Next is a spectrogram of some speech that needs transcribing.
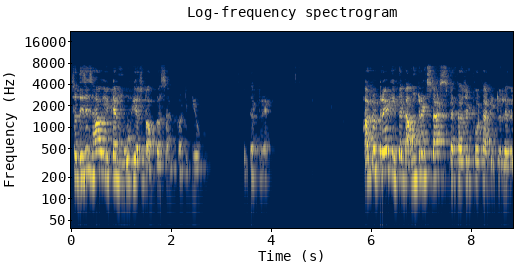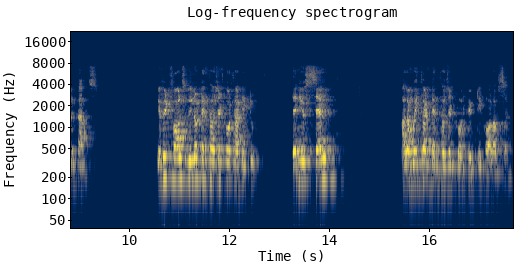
So this is how you can move your stop loss and continue with the trade. How to trade if the downtrend starts 10,432 level comes. If it falls below 10,432, then you sell along with one 10,450 call option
